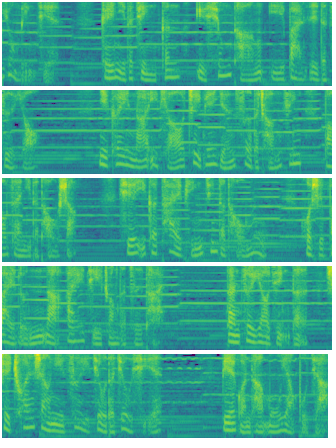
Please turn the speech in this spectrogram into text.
用领结，给你的颈根与胸膛一半日的自由。你可以拿一条这边颜色的长巾包在你的头上，学一个太平军的头目。或是拜伦那埃及装的姿态，但最要紧的是穿上你最旧的旧鞋，别管它模样不佳，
